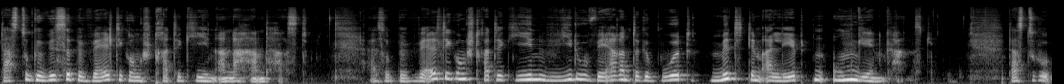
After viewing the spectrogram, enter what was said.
dass du gewisse Bewältigungsstrategien an der Hand hast. Also Bewältigungsstrategien, wie du während der Geburt mit dem Erlebten umgehen kannst. Dass du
